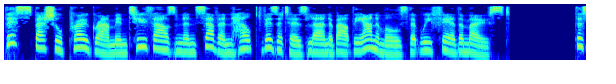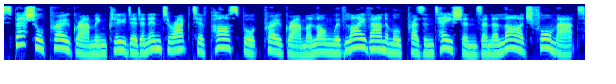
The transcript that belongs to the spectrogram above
This special program in 2007 helped visitors learn about the animals that we fear the most. The special program included an interactive passport program along with live animal presentations and a large-format,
